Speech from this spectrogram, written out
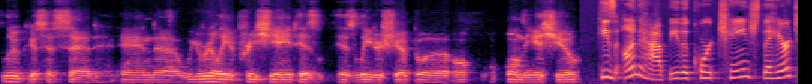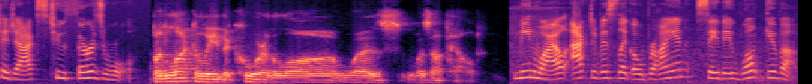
Lucas has said, and uh, we really appreciate his his leadership uh, on the issue. He's unhappy the court changed the Heritage Act's two-thirds rule. But luckily, the core of the law was was upheld. Meanwhile, activists like O'Brien say they won't give up.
